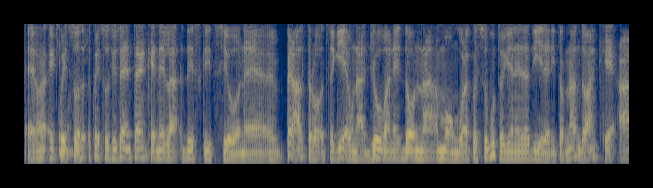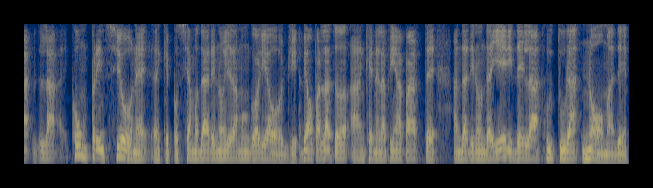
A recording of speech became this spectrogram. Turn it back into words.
Eh, e questo, questo, si sente anche nella descrizione. Peraltro, Zeghi è una giovane donna mongola. A questo punto viene da dire, ritornando anche alla comprensione eh, che possiamo dare noi della Mongolia oggi. Abbiamo parlato anche nella prima parte, andata in onda ieri, della cultura nomade.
